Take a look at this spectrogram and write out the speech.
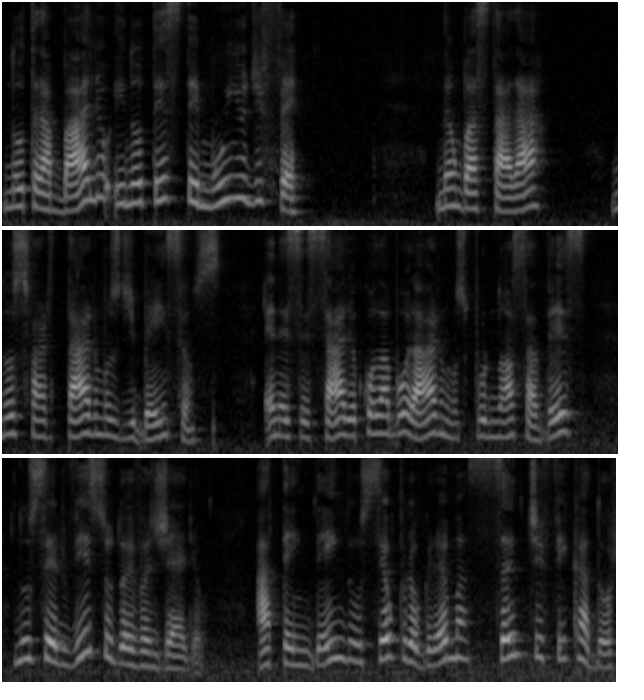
no trabalho e no testemunho de fé. Não bastará nos fartarmos de bênçãos, é necessário colaborarmos por nossa vez no serviço do Evangelho atendendo o seu programa santificador.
